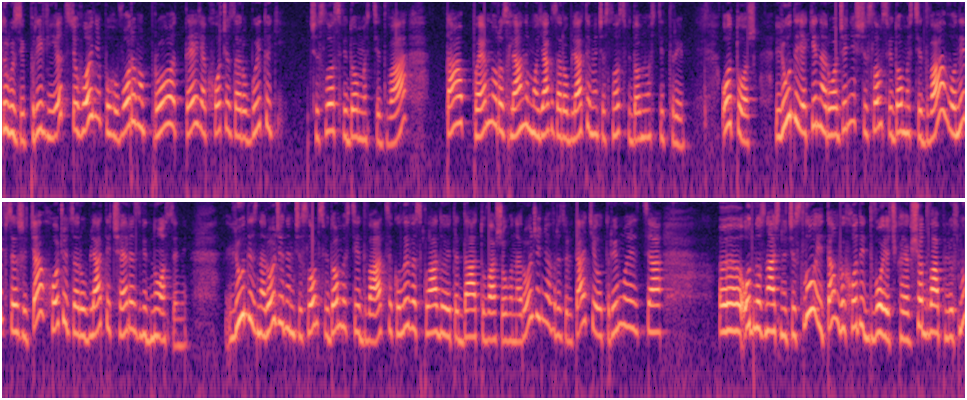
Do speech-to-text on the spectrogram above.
Друзі, привіт! Сьогодні поговоримо про те, як хоче заробити число свідомості 2 та певно розглянемо, як зароблятиме число свідомості 3. Отож, люди, які народжені з числом свідомості 2, вони все життя хочуть заробляти через відносини. Люди з народженим числом свідомості 2 це коли ви складуєте дату вашого народження, в результаті отримується однозначне число, і там виходить двоєчка. Якщо 2 плюс 0,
